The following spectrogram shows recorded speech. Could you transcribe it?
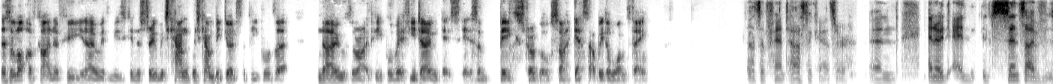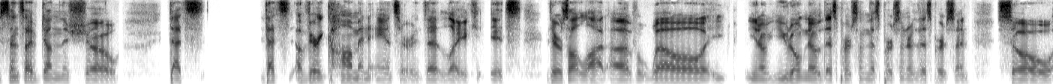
there's a lot of kind of who you know with the music industry which can which can be good for people that know the right people but if you don't it's it's a big struggle. So i guess that'll be the one thing. That's a fantastic answer. And and, and since i've since i've done this show that's that's a very common answer that like it's there's a lot of well you know you don't know this person this person or this person so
